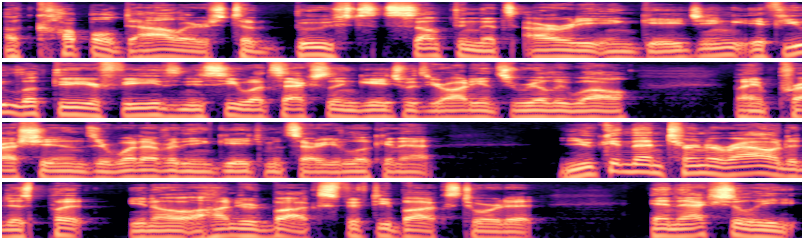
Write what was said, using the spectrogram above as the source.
a couple dollars to boost something that's already engaging. If you look through your feeds and you see what's actually engaged with your audience really well by impressions or whatever the engagements are you're looking at, you can then turn around and just put, you know, a hundred bucks, 50 bucks toward it and actually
